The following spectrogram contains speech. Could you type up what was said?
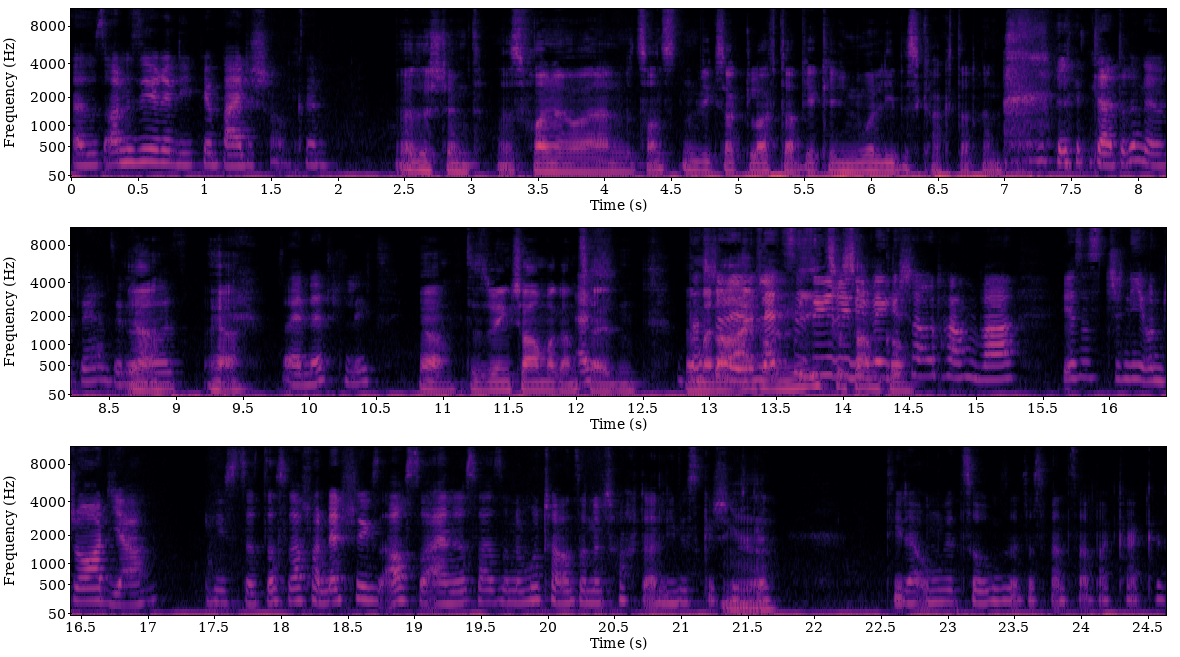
Also es ist auch eine Serie, die wir beide schauen können. Ja, das stimmt. Das freut mich, aber ansonsten, wie gesagt, läuft da wirklich nur Liebeskack da drin. da drin im Fernsehen Ja, ja, Bei Netflix. ja. Deswegen schauen wir ganz Also, selten. Wenn Das wir da. Die letzte Serie, die wir geschaut haben, war, wie ist es, Ginny und Georgia hieß das. Das war von Netflix auch so eine. Das war so eine Mutter und so eine Tochter Liebesgeschichte, Ja. die da umgezogen sind. Das fand's aber kacke.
